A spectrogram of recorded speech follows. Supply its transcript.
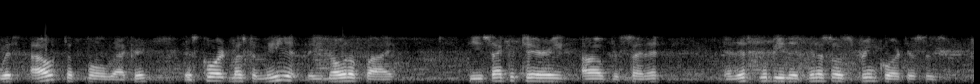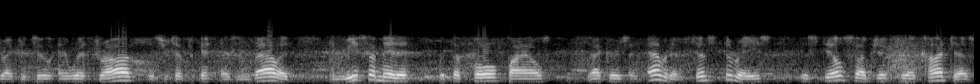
without the full record, this court must immediately notify the Secretary of the Senate, and this will be the Minnesota Supreme Court this is directed to, and withdraw the certificate as invalid and resubmit it with the full files, records, and evidence, since the race is still subject to a contest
